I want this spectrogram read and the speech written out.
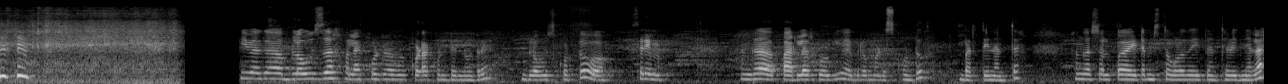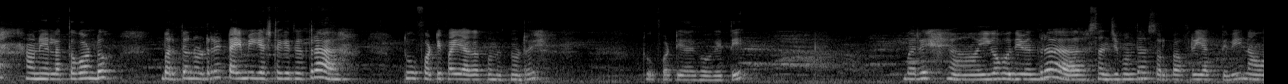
ಇವಾಗ ಬ್ಲೌಸ್ ಹೊಲಕ್ಕೆ ಕೊಡ ಕೊಡಕ್ಕೆ ಹೊಂಟೇನೆ ನೋಡ್ರಿ. ಬ್ಲೌಸ್ ಕೊಟ್ಟು ಸರಿಮ್ಮ ಹಂಗೆ ಪಾರ್ಲರ್ಗೆ ಹೋಗಿ ಐಬ್ರೋ ಮಾಡಿಸ್ಕೊಂಡು ಬರ್ತೀನಂತೆ. ಹಂಗೆ ಸ್ವಲ್ಪ ಐಟಮ್ಸ್ ತೊಗೊಳೋದೈತೆ ಅಂತ ಹೇಳಿದ್ನಲ್ಲ ಅವನ್ನೆಲ್ಲ ತೊಗೊಂಡು ಬರ್ತೇವೆ ನೋಡ್ರಿ. ಟೈಮಿಗೆ ಎಷ್ಟಾಗೈತೆ ಹತ್ರ ಟೂ ಫಾರ್ಟಿ ಫೈ ಆಗಕ್ಕೆ ಬಂದೈತೆ ನೋಡ್ರಿ. ಟೂ ಫಾರ್ಟಿ ಆಗಿ ಹೋಗೈತಿ. ಬರ್ರಿ ಈಗ ಹೋದೀವಿ ಅಂದ್ರೆ ಸಂಜೆ ಮುಂದೆ ಸ್ವಲ್ಪ ಫ್ರೀ ಆಗ್ತೀವಿ. ನಾವು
